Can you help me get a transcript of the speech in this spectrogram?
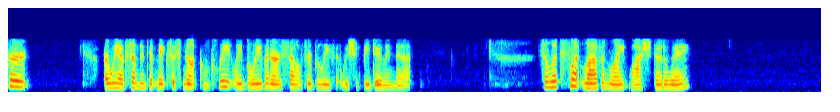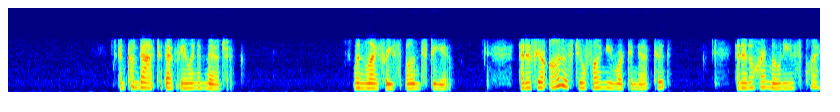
hurt or we have something that makes us not completely believe in ourselves or believe that we should be doing that. So let's let love and light wash that away. And come back to that feeling of magic when life responds to you. And if you're honest, you'll find you were connected and in a harmonious place.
